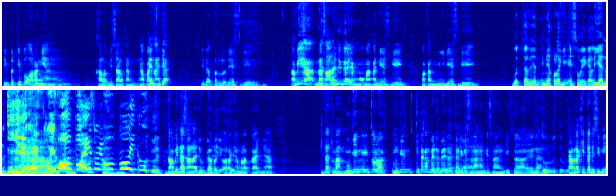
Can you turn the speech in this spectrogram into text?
tipe-tipe orang yang kalau misalkan ngapain aja tidak perlu DSG. Tapi ya nggak salah juga yang mau makan DSG, makan mie DSG. Buat kalian ini aku lagi SW kalian. Iya, SW Oppo, SW Oppo iku. Ya, tapi nggak salah juga bagi orang yang melakukannya. Kita cuman Mungkin itulah, mungkin kita kan beda-beda cari Iya. kesenangan-kesenangan kita ya kan. Betul, betul. betul. karena kita di sini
